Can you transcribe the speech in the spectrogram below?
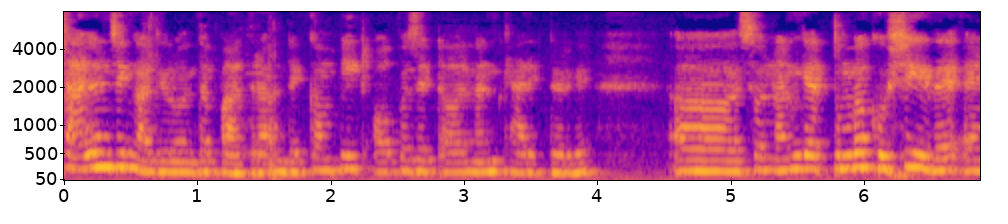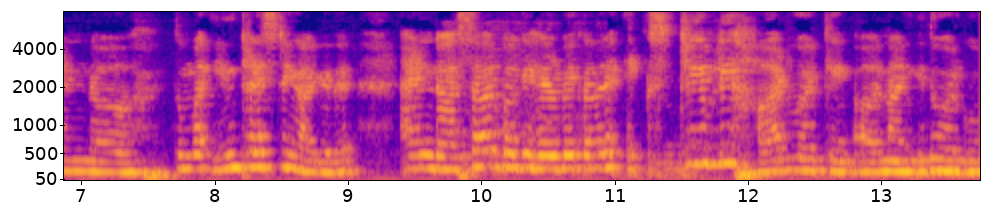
ಚಾಲೆಂಜಿಂಗ್ ಆಗಿರುವಂತ ಪಾತ್ರ, ಅಂದ್ರೆ ಕಂಪ್ಲೀಟ್ ಆಪೋಸಿಟ್ ನನ್ನ ಕ್ಯಾರೆಕ್ಟರ್ಗೆ ಸೊ ನನಗೆ ತುಂಬ ಖುಷಿ ಇದೆ ಆ್ಯಂಡ್ ತುಂಬ ಇಂಟ್ರೆಸ್ಟಿಂಗ್ ಆಗಿದೆ. ಆ್ಯಂಡ್ ಸರ್ ಬಗ್ಗೆ ಹೇಳಬೇಕಂದ್ರೆ ಎಕ್ಸ್ಟ್ರೀಮ್ಲಿ ಹಾರ್ಡ್ ವರ್ಕಿಂಗ್ ನಾನು ಇದುವರೆಗೂ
